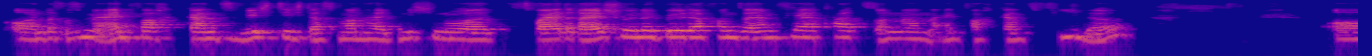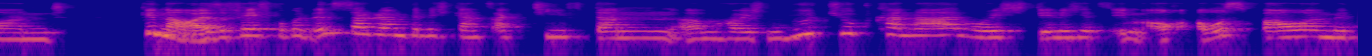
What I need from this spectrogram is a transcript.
Und das ist mir einfach ganz wichtig, dass man halt nicht nur zwei, drei schöne Bilder von seinem Pferd hat, sondern einfach ganz viele. Und Genau, also Facebook und Instagram bin ich ganz aktiv. Dann ähm, habe ich einen YouTube-Kanal, wo ich, den ich jetzt eben auch ausbaue mit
